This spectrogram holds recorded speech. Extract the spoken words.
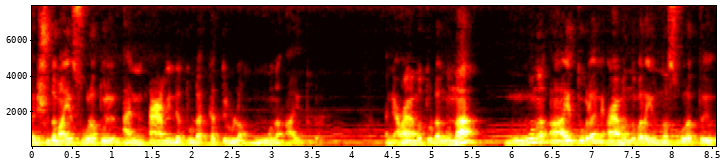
പരിശുദ്ധമായ സൂറത്തുൽ അൻആമിന്റെ തുടക്കത്തിലുള്ള മൂന്ന് ആയത്തുകൾ. അൻആം തുടങ്ങുന്ന മൂന്ന് ആയത്തുകൾ അൻആം എന്ന് പറയുന്ന സൂറത്ത്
